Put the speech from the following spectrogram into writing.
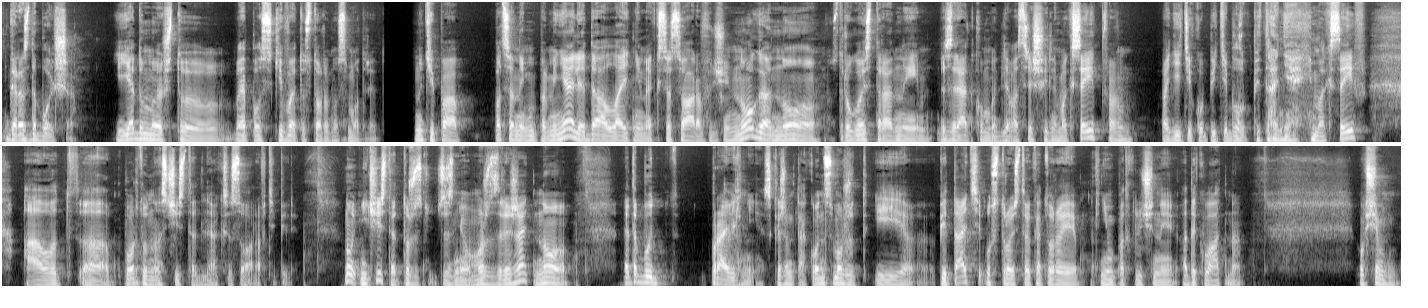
гораздо больше. И я думаю, что Apple в эту сторону смотрит. Ну, типа, пацаны, мы поменяли, да, Lightning аксессуаров очень много, но, с другой стороны, зарядку мы для вас решили MagSafe, пойдите купите блок питания и MagSafe, а вот э, порт у нас чисто для аксессуаров теперь. Ну, не чисто, тоже за него можно заряжать, но это будет правильнее, скажем так. Он сможет и питать устройства, которые к нему подключены адекватно. В общем,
